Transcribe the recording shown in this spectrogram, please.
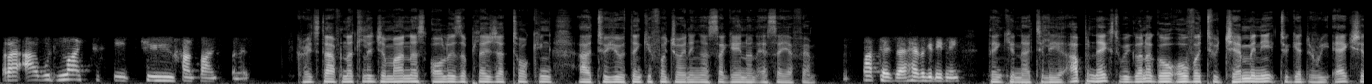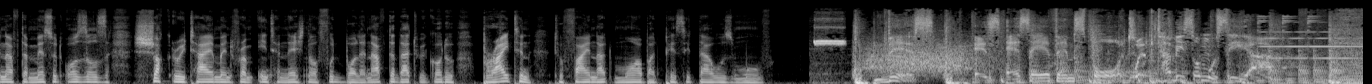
But I, I would like to see two frontline spinners. Great stuff. Natalie Germanos, always a pleasure talking uh, to you. Thank you for joining us again on SAFM. My pleasure. Have a good evening. Thank you, Natalie. Up next, we're going to go over to Germany to get a reaction after Mesut Ozil's shock retirement from international football. And after that, we go to Brighton to find out more about Percy Tau's move. This is SAFM Sport with Thabiso Mosia.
